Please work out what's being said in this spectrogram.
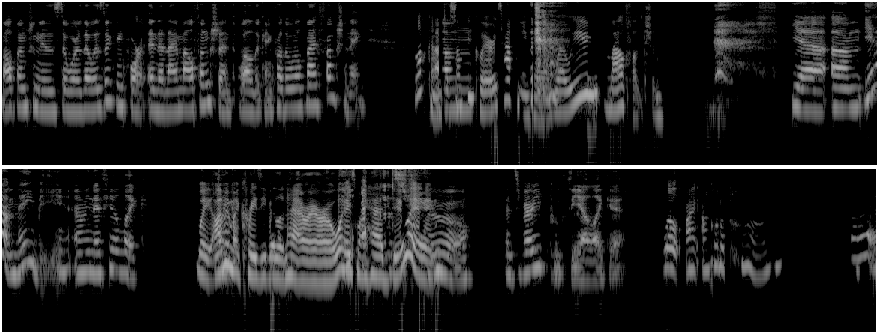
Malfunction is the word I was looking for, and then I malfunctioned while looking for the word malfunctioning. Welcome to something Um, queer is happening here, where we malfunction. Yeah, um, yeah, maybe. I mean, I feel like Wait, I'm in my crazy villain hair era. What is my hair doing? true. It's very poofy. I like it. Well, I, I got a perm, Oh,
